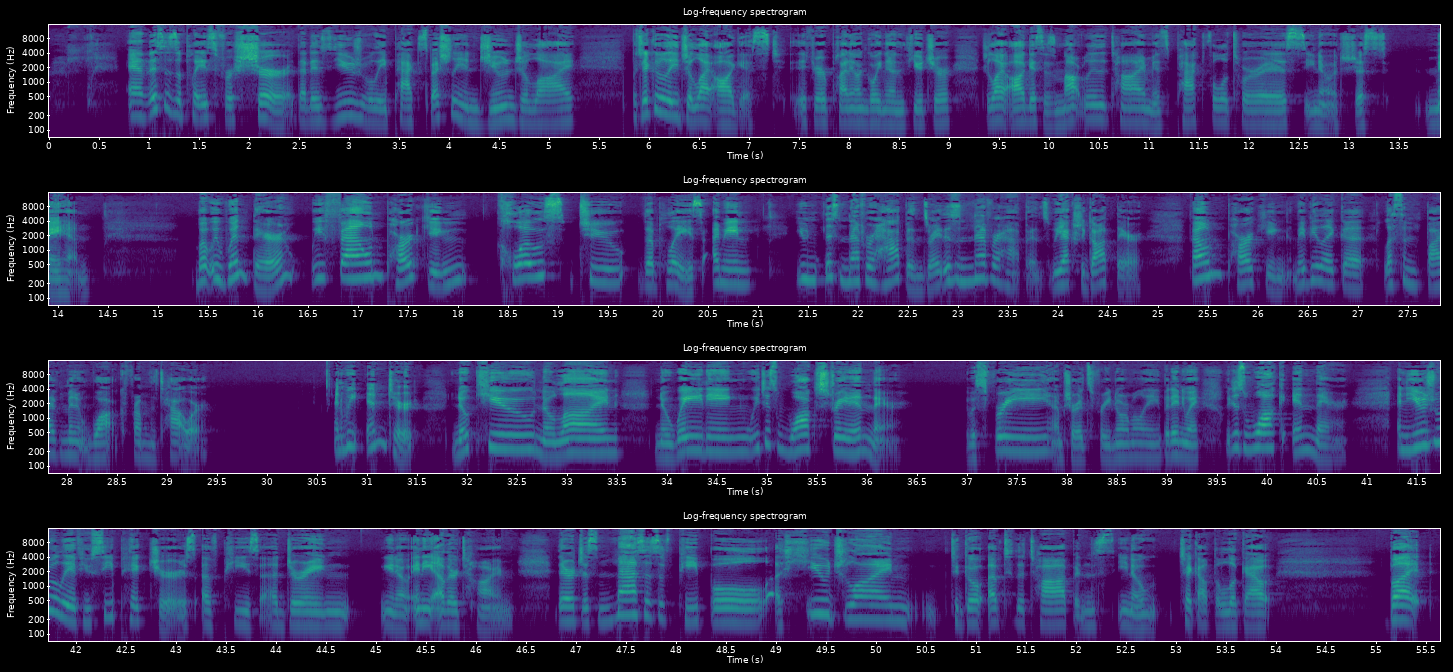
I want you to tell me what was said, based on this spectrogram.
And this is a place for sure that is usually packed, especially in June, July, particularly July, August. If you're planning on going there in the future, July, August is not really the time. It's packed full of tourists. You know, it's just mayhem. But we went there. We found parking close to the place. I mean, you this never happens, right? This never happens. We actually got there. Found parking, maybe like a less than 5 minute walk from the tower. And we entered. No queue, no line, no waiting. We just walked straight in there. It was free. I'm sure it's free normally. But anyway, we just walk in there. And usually, if you see pictures of Pisa during you know, any other time. There are just masses of people, a huge line to go up to the top and, you know, check out the lookout. But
